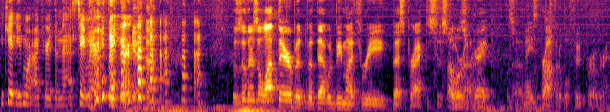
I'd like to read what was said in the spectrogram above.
You can't be more accurate than that statement right there. So there's a lot there, but, but that would be my three best practices Oh, for those are a- great. Those are a amazing. profitable food program.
